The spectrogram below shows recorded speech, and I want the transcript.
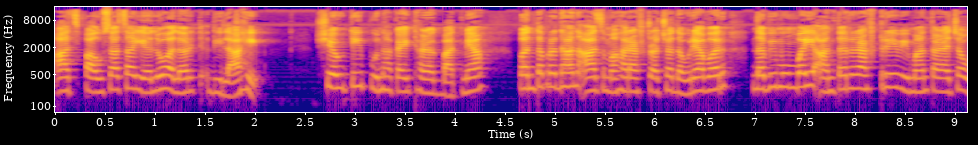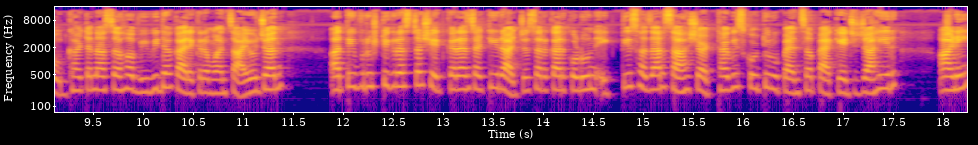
आज पावसाचा येलो अलर्ट दिला आहे. शेवटी पुन्हा काही ठळक बातम्या. पंतप्रधान आज महाराष्ट्राच्या दौऱ्यावर. नवी मुंबई आंतरराष्ट्रीय विमानतळाच्या उद्घाटनासह विविध कार्यक्रमांचं आयोजन. अतिवृष्टीग्रस्त शेतकऱ्यांसाठी राज्य सरकारकडून एकतीस हजार सहाशे अठ्ठावीस कोटी रुपयांचं पॅकेज जाहीर आणि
